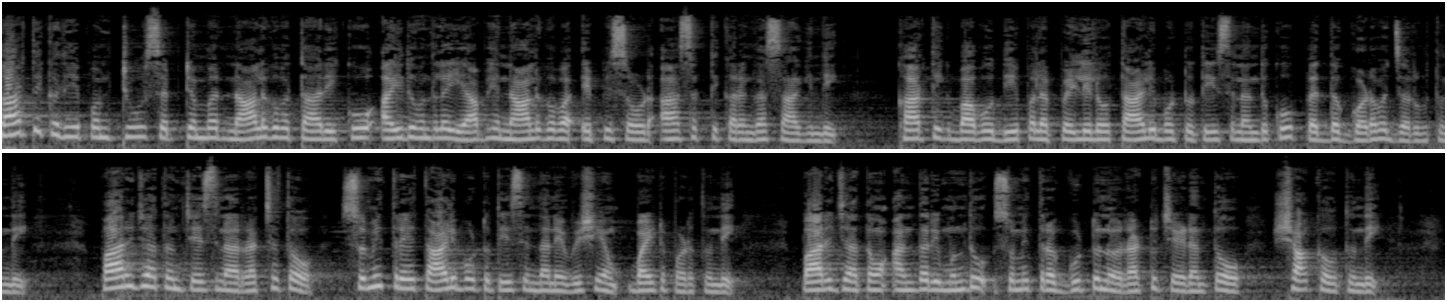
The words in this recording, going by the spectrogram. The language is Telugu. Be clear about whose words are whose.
Speaker 1: కార్తీక దీపం టూ సెప్టెంబర్ నాలుగవ తారీఖు ఐదు వందల యాభై నాలుగవ ఎపిసోడ్ ఆసక్తికరంగా సాగింది. కార్తీక్ బాబు దీపల పెళ్ళిలో తాళిబొట్టు తీసినందుకు పెద్ద గొడవ జరుగుతుంది. పారిజాతం చేసిన రచ్చతో సుమిత్రే తాళిబొట్టు తీసిందనే విషయం బయటపడుతుంది. పారిజాతం అందరి ముందు సుమిత్ర గుట్టును రట్టు చేయడంతో షాక్ అవుతుంది.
